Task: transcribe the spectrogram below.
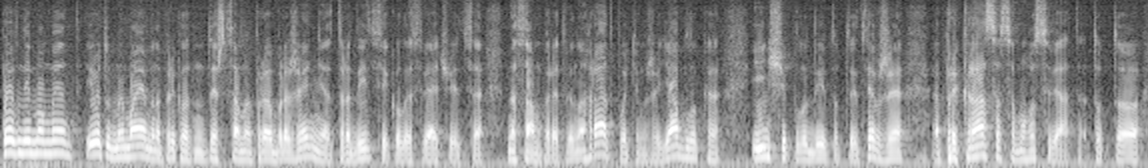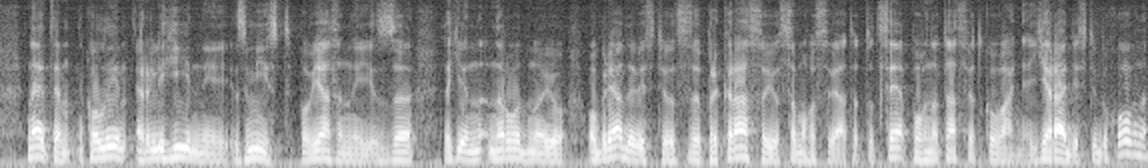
певний момент. І от ми маємо, наприклад, на те ж саме преображення традиції, коли свячується насамперед виноград, потім вже яблука, інші плоди. Тобто це вже прикраса самого свята. Тобто, знаєте, коли релігійний зміст пов'язаний з такою народною обрядовістю, з прикрасою самого свята, то це повнота святкування. Є радість і духовна,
